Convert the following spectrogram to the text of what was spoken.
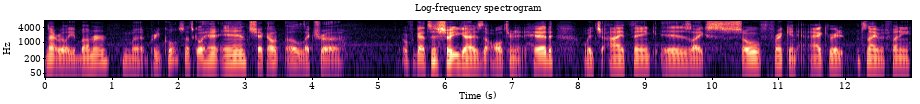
Not really a bummer, but pretty cool. So let's go ahead and check out Elektra. I forgot to show you guys the alternate head, which I think is like so freaking accurate. It's not even funny.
